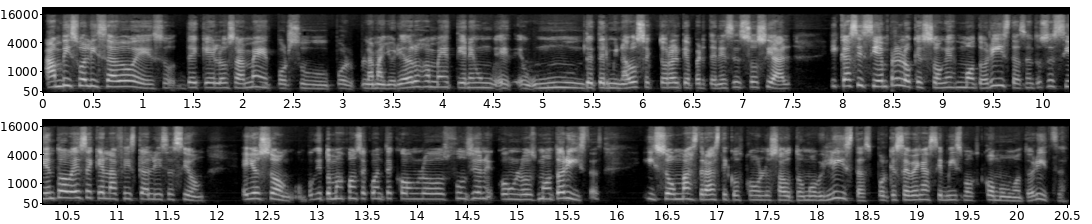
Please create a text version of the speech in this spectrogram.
han visualizado eso de que los AMET, por su, por la mayoría de los AMET tienen eh, un determinado sector al que pertenece social y casi siempre lo que son es motoristas. Entonces, siento a veces que en la fiscalización ellos son un poquito más consecuentes con los, con los motoristas y son más drásticos con los automovilistas porque se ven a sí mismos como motoristas.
